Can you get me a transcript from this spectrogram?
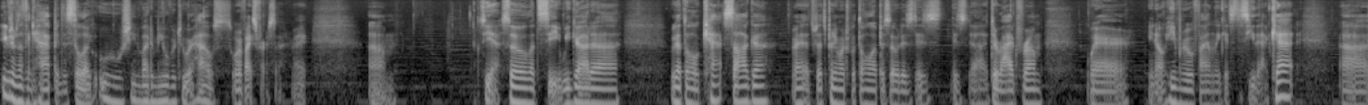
even if nothing happens, it's still like, ooh, she invited me over to her house, or vice versa, right? Um, so yeah, so let's see, we got uh, we got the whole cat saga, right? That's that's pretty much what the whole episode is is is uh, derived from where you know Himuro finally gets to see that cat. Uh,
